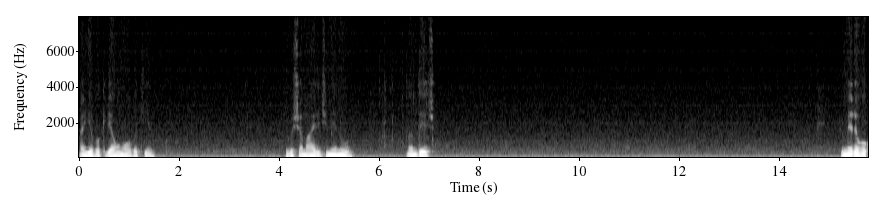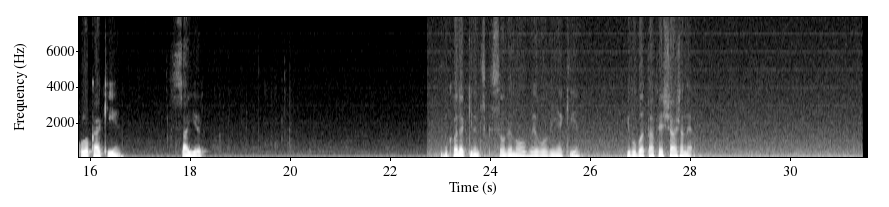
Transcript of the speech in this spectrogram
Aí eu vou criar um novo aqui. Eu vou chamar ele de menu bandeja. Primeiro eu vou colocar aqui sair. Agora aqui na descrição de novo, eu vou vir aqui e vou botar fechar a janela.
